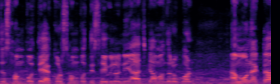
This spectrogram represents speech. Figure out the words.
যে সম্পত্তি, একর সম্পত্তি, সেগুলো নিয়ে আজকে আমাদের উপর এমন একটা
